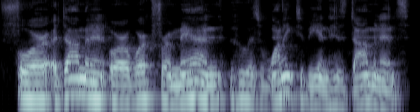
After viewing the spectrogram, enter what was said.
for a dominant or a work for a man who is wanting to be in his dominance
